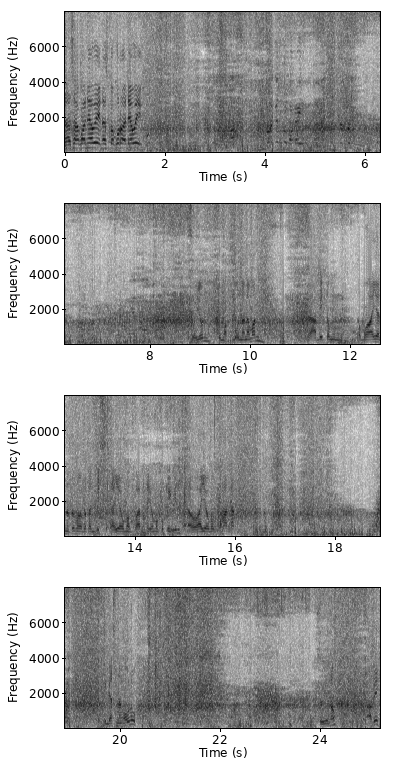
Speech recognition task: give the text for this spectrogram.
Nasa ako niya we, nasa pakura niya we. Ba kayo? So yun, tumakbo na naman. Grabe itong kabuhayan na to mga katagbis. Ayaw magpaano, ayaw magpapigil, o ayaw magpahatak. Tigas ng ulo. So yun oh, grabe.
